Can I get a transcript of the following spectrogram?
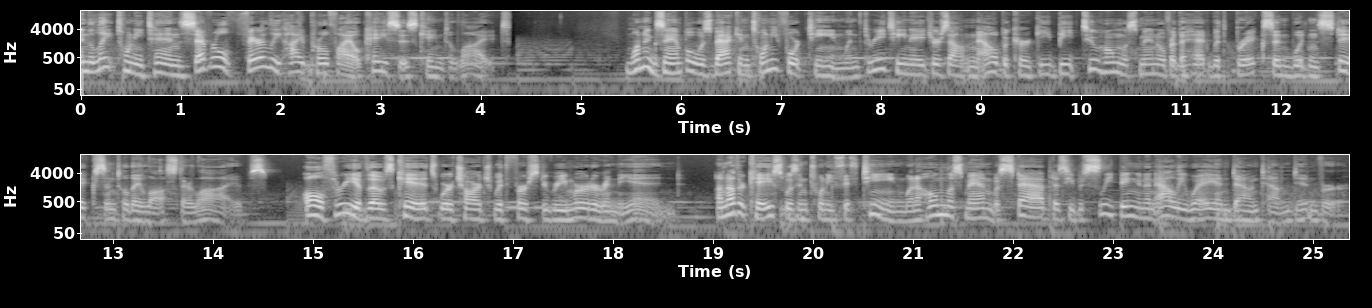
In the late 2010s, several fairly high profile cases came to light. One example was back in 2014 when three teenagers out in Albuquerque beat two homeless men over the head with bricks and wooden sticks until they lost their lives. All three of those kids were charged with first degree murder in the end. Another case was in 2015 when a homeless man was stabbed as he was sleeping in an alleyway in downtown Denver.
